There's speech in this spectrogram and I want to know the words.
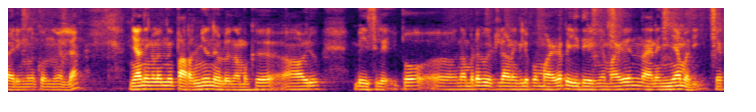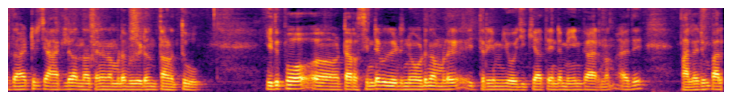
കാര്യങ്ങൾക്കൊന്നുമല്ല ഞാൻ നിങ്ങളൊന്ന് പറഞ്ഞു എന്നുള്ളൂ നമുക്ക് ആ ഒരു ബേസിൽ ഇപ്പോൾ നമ്മുടെ വീട്ടിലാണെങ്കിൽ ഇപ്പോൾ മഴ പെയ്ത് കഴിഞ്ഞാൽ മഴ നനഞ്ഞാൽ മതി. ചെറുതായിട്ടൊരു ചാറ്റിൽ വന്നാൽ തന്നെ നമ്മുടെ വീടും തണുത്തു പോകും ഇതിപ്പോൾ ടെറസിന്റെ വീടിനോട് നമ്മൾ ഇത്രയും യോജിക്കാത്തതിന്റെ മെയിൻ കാരണം അതായത് പലരും പല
